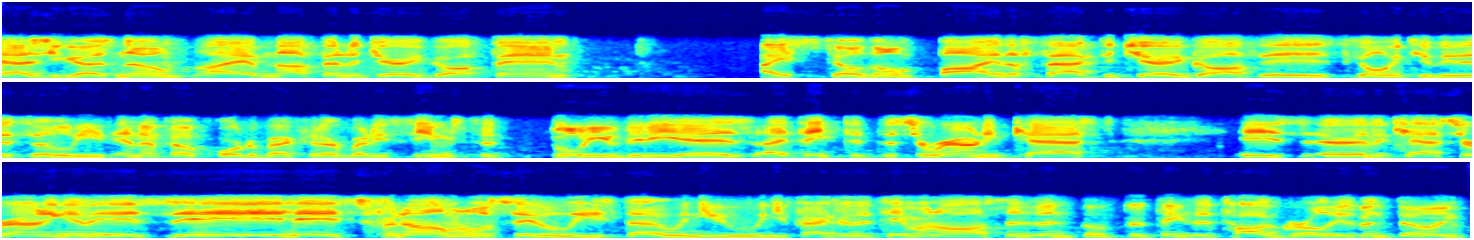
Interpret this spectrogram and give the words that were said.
as you guys know, I have not been a Jared Goff fan. I still don't buy the fact that Jared Goff is going to be this elite NFL quarterback that everybody seems to believe that he is. I think that the surrounding cast is, or the cast surrounding him is is, is phenomenal to say the least. Uh, when you when you factor in the Tavon Austin's and the, the things that Todd Gurley has been doing,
